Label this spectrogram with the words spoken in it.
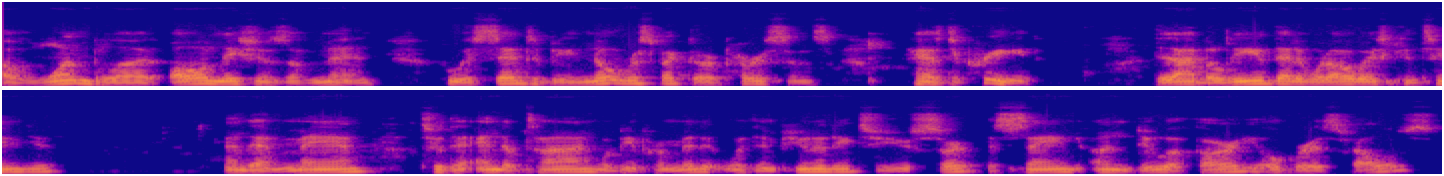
of one blood all nations of men, who is said to be no respecter of persons, has decreed. Did I believe that it would always continue, and that man to the end of time would be permitted with impunity to usurp the same undue authority over his fellows?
